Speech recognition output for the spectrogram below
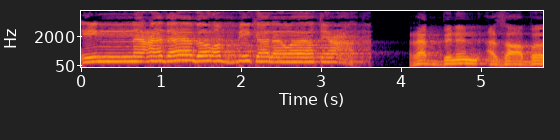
إِنَّ عَذَابَ رَبِّكَ لَوَاقِعٌ Rəbbinin əzabı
